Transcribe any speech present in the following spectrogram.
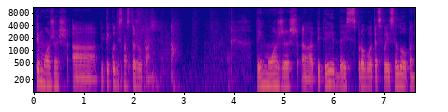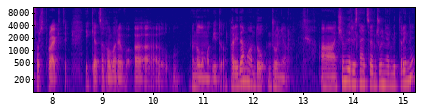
Ти можеш піти кудись на стажування. Ти можеш е, піти десь спробувати свої сили у open source проєкті, як я це говорив е, в минулому відео. Перейдемо до Junior. А, чим відрізняється Junior від трейни?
